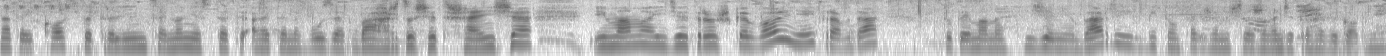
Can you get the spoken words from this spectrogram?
na tej kostce, trelince, no niestety, ale ten wózek bardzo się trzęsie i mama idzie troszkę wolniej, prawda? Tutaj mamy ziemię bardziej zbitą, także myślę, że będzie trochę wygodniej.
